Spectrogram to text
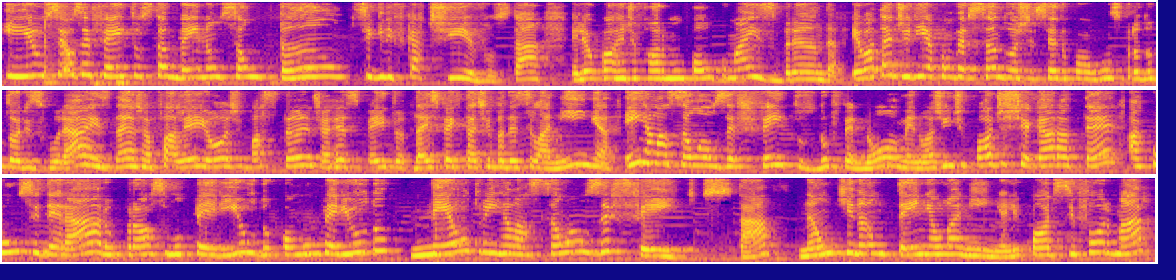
e os seus efeitos também não são tão significativos, tá? Ele ocorre de forma um pouco mais branda. Eu até diria, conversando hoje cedo com alguns produtores produtores rurais, né? Já falei hoje bastante a respeito da expectativa desse Laninha. Em relação aos efeitos do fenômeno, a gente pode chegar até a considerar o próximo período como um período neutro em relação aos efeitos, tá? Não que não tenha o Laninha, ele pode se formar,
